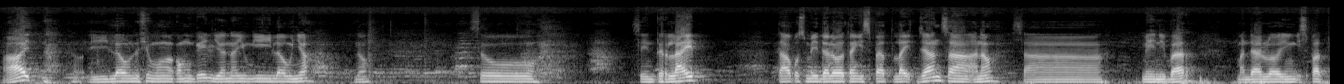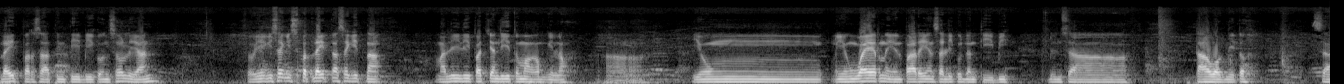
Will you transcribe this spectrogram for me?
Ay, ilaw na siya mga kamugil. Yan na yung ilaw niya, no? So, center light. Tapos may dalawa tayong spotlight dyan sa ano, sa minibar. Mandalawa yung spotlight para sa ating TV console, yan. So, yung isang spotlight na sa gitna, malilipat yan dito mga kamukil, no? Ah, yung yung wire na yun para yan sa likod ng TV dun sa tawag nito sa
